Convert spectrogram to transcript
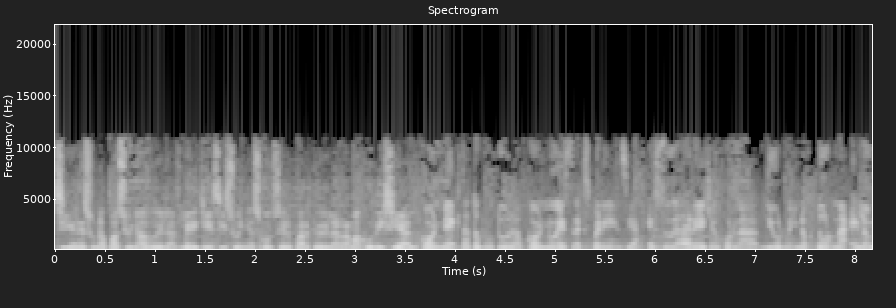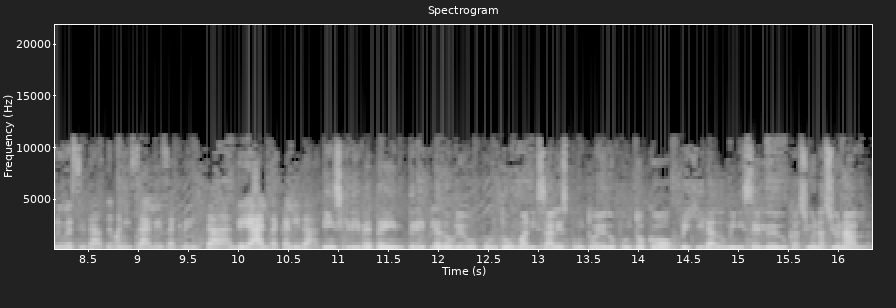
Si eres un apasionado de las leyes y sueñas con ser parte de la rama judicial, conecta tu futuro con nuestra experiencia. Estudia Derecho en jornada diurna y nocturna en la Universidad de Manizales, acreditada de alta calidad. Inscríbete en www.humanizales.edu.co, vigilado Ministerio de Educación Nacional.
